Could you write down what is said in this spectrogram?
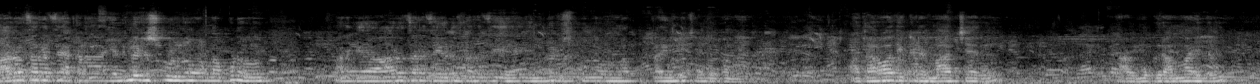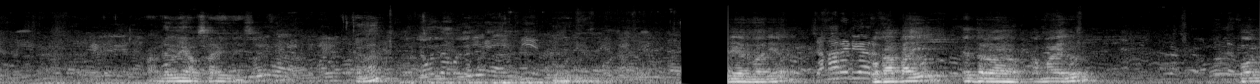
ఆరో తరగతి అక్కడ ఎలిమెంటరీ స్కూల్లో ఉన్నప్పుడు మనకి ఆరో తరగతి ఏడో తరగతి ఎలిమెంటరీ స్కూల్లో ఉన్న టైంలో చదువుకున్నాను ఆ తర్వాత ఇక్కడ మార్చారు. ఆ ముగ్గురు అమ్మాయిలు వాళ్ళు వ్యవసాయం? గారి భార్య ఒక అబ్బాయి ఇద్దరు అమ్మాయిలు. ఫోన్.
